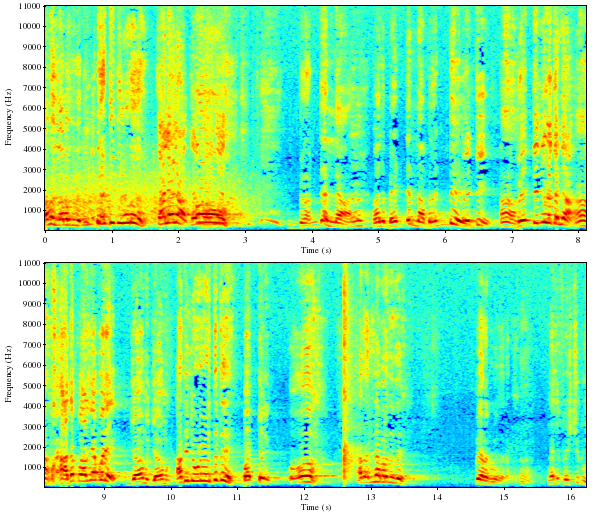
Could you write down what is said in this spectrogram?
അതല്ല പറഞ്ഞത്. ബ്രെഡിന്റെ കൂടെ. ബ്രെഡ് അല്ല നല്ല ബെഡ് അല്ല ബ്രെഡ് ബ്രെഡ് ആ. ബ്രെഡിന്റെ കൂടെ തന്നെ. അത് പറഞ്ഞ പോലെ ജാം ജാം അതിന്റെ കൂടെ വെളുത്തിട്ട്? ബട്ടർ ഓ അതല്ല പറഞ്ഞത്. വേറെ ക്ലൂ തരാം. നല്ല ഫ്രഷ് ക്ലൂ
